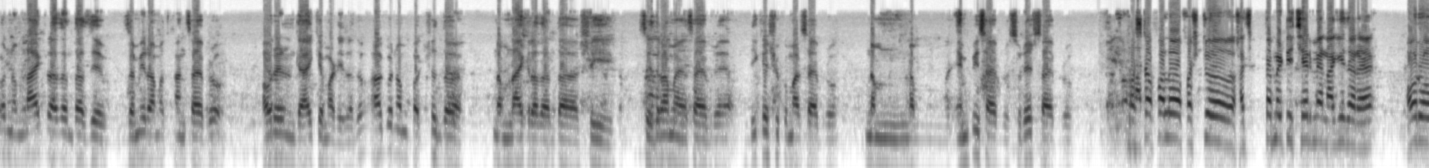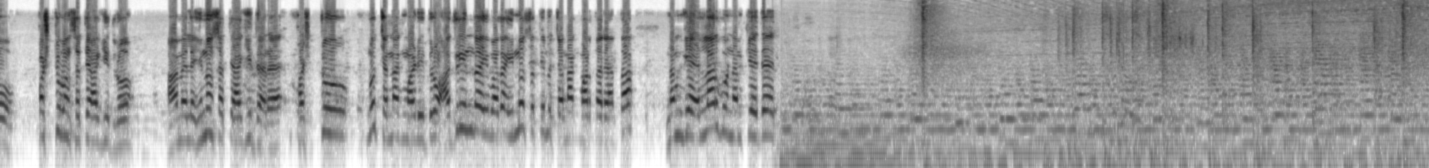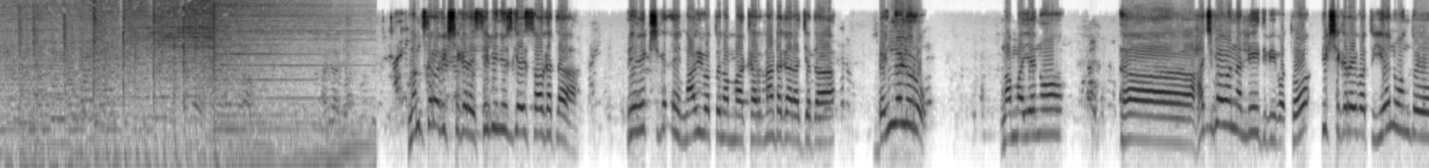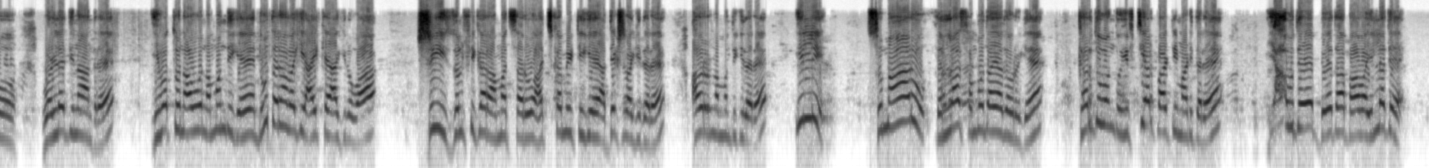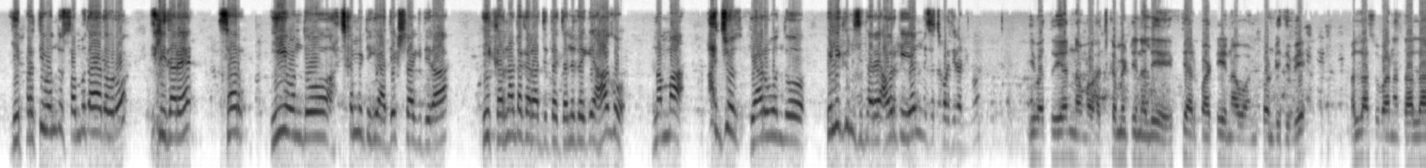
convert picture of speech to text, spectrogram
ಅವ್ರು ನಮ್ಮ ನಾಯಕರಾದಂತಹ ಜೆ- ಜಮೀರ್ ಅಹಮದ್ ಖಾನ್ ಸಾಹೇಬ್ರು ಅವರೇ ನನಗೆ ಆಯ್ಕೆ ಮಾಡಿರೋದು. ಹಾಗೂ ನಮ್ಮ ಪಕ್ಷದ ನಮ್ಮ ನಾಯಕರಾದಂತಹ ಶ್ರೀ ಸಿದ್ದರಾಮಯ್ಯ ಸಾಹೇಬ್ರೆ, ಡಿ ಕೆ ಶಿವಕುಮಾರ್ ಸಾಹೇಬ್ರು ನಮ್ಮ ನಮ್ಮ ಎಂ ಪಿ ಸಾಹೇಬ್ರು, ಸುರೇಶ್ ಸಾಹೇಬ್ರು. First of all first Hajj committee chairman ಆಗಿದ್ದಾರೆ. ಅವರು ಫಸ್ಟ್ ಒಂದ್ ಸತಿ ಆಗಿದ್ರು. ಆಮೇಲೆ ಇನ್ನೊಂದ್ ಸತಿ ಆಗಿದ್ದಾರೆ ಫಸ್ಟ್ ಚೆನ್ನಾಗಿ ಮಾಡಿದ್ರು. ಅದರಿಂದ ಇವಾಗ ಇನ್ನೊಂದ್ ಸತಿನೂ ಚೆನ್ನಾಗಿ ಮಾಡ್ತಾರೆ ಅಂತ ನಮ್ಗೆ ಎಲ್ಲಾರ್ಗು ನಂಬಿಕೆ ಇದೆ. ನಮಸ್ಕಾರ ವೀಕ್ಷಕರೇ ಸಿಬಿ ನ್ಯೂಸ್ಗೆ ಸ್ವಾಗತ. ಪ್ರಿಯ ವೀಕ್ಷಕರೇ, ನಾವಿವತ್ತು ನಮ್ಮ ಕರ್ನಾಟಕ ರಾಜ್ಯದ ಬೆಂಗಳೂರು, ನಮ್ಮ ಏನು ಹಜ್ ಭವನ್ ಅಲ್ಲಿ ಇದೀವಿ ಇವತ್ತು. ವೀಕ್ಷಕರ, ಇವತ್ತು ಏನು ಒಂದು ಒಳ್ಳೆ ದಿನ ಅಂದ್ರೆ, ಇವತ್ತು ನಾವು ನಮ್ಮೊಂದಿಗೆ ನೂತನವಾಗಿ ಆಯ್ಕೆ ಆಗಿರುವ ಶ್ರೀ ಜುಲ್ಫಿಕಾರ್ ಅಹಮದ್ ಸರ್ ಹಜ್ ಕಮಿಟಿಗೆ ಅಧ್ಯಕ್ಷರಾಗಿದ್ದಾರೆ. ಅವರು ನಮ್ಮೊಂದಿಗಿದ್ದಾರೆ. ಇಲ್ಲಿ ಸುಮಾರು ಎಲ್ಲಾ ಸಮುದಾಯದವರಿಗೆ ಕರೆದು ಒಂದು ಇಫ್ತಿಯಾರ್ ಪಾರ್ಟಿ ಮಾಡಿದ್ದಾರೆ. ಯಾವುದೇ ಭೇದ ಭಾವ ಇಲ್ಲದೆ ಈ ಪ್ರತಿಯೊಂದು ಸಮುದಾಯದವರು ಇಲ್ಲಿದ್ದಾರೆ. ಸರ್, ಈ ಒಂದು ಹಜ್ ಕಮಿಟಿಗೆ ಅಧ್ಯಕ್ಷರಾಗಿದ್ದೀರಾ? ಈ ಕರ್ನಾಟಕ ರಾಜ್ಯದ ಜನತೆಗೆ ಹಾಗೂ ನಮ್ಮ ಹಜ್ಜು ಯಾರು ಒಂದು ಪಿಲಿಗ್ರಿಮ್ಸ್ ಇದ್ದಾರೆ, ಅವ್ರಿಗೆ ಏನ್ ಮೆಸೇಜ್ ಕೊಡ್ತೀರಾ ನೀವು? ಇವತ್ತು ಏನ್ ನಮ್ಮ ಹಜ್ ಕಮಿಟಿನಲ್ಲಿ ಇಫ್ತಿಯಾರ್ ಪಾರ್ಟಿ ನಾವು ಅನ್ಕೊಂಡಿದೀವಿ ಅಲ್ಲಾ ಸುಬಾನ ತಾಲ,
